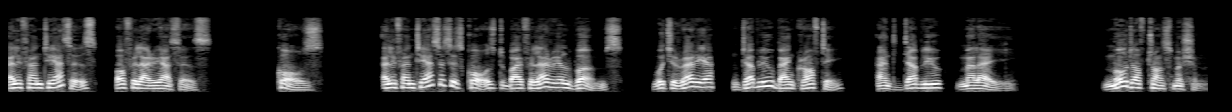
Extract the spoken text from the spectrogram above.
Elephantiasis or filariasis. Cause Elephantiasis is caused by filarial worms, Wuchereria W. bancrofti and W. malayi. Mode of transmission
